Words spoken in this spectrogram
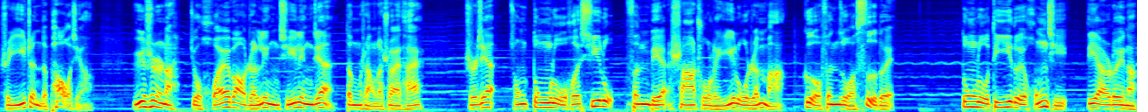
是一阵的炮响，于是呢，就怀抱着令旗令箭登上了帅台。只见从东路和西路分别杀出了一路人马，各分作四队。东路第一队红旗，第二队呢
